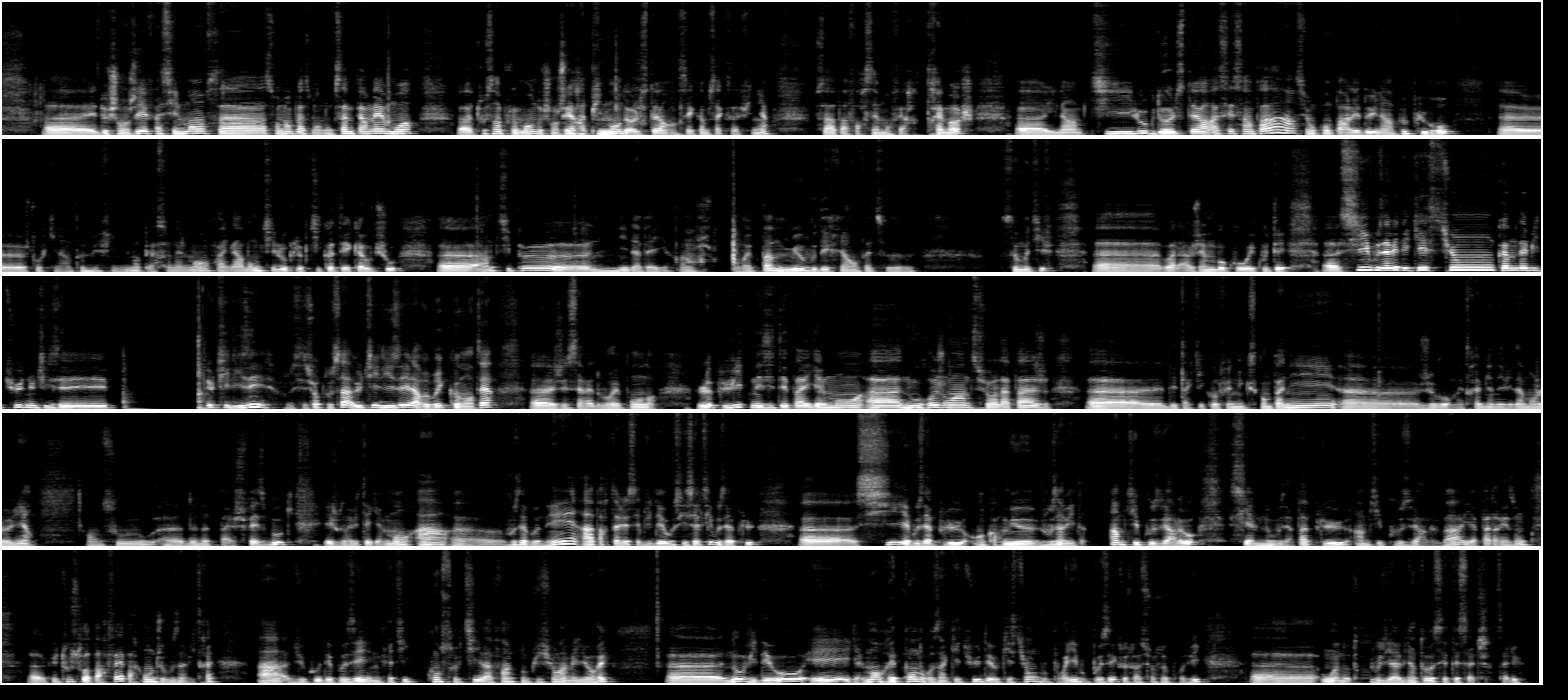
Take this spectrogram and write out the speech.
euh, et de changer facilement sa, son emplacement. Donc ça me permet moi euh, tout simplement de changer rapidement de holster, hein. c'est comme ça que ça va finir. Ça va pas forcément faire très moche. Euh, il a un petit look de holster assez sympa, hein. si on compare les deux, il est un peu plus gros. je trouve qu'il est un peu mieux fini, moi personnellement. Enfin, il a un bon petit look, le petit côté caoutchouc, un petit peu nid d'abeille. Je pourrais pas mieux vous décrire en fait ce, ce motif. Euh, voilà, j'aime beaucoup. Écoutez, euh, si vous avez des questions, comme d'habitude, utilisez, utilisez, c'est surtout ça, utilisez la rubrique commentaires. Euh, j'essaierai de vous répondre le plus vite. N'hésitez pas également à nous rejoindre sur la page des Tactical Phoenix Company. je vous remettrai bien évidemment le lien en dessous euh, de notre page Facebook et je vous invite également à euh, vous abonner, à partager cette vidéo si celle-ci vous a plu. Euh, si elle vous a plu, encore mieux, je vous invite un petit pouce vers le haut. Si elle ne vous a pas plu, un petit pouce vers le bas. Il n'y a pas de raison que tout soit parfait. Par contre, je vous inviterai à du coup déposer une critique constructive afin que nous puissions améliorer nos vidéos et également répondre aux inquiétudes et aux questions que vous pourriez vous poser, que ce soit sur ce produit ou un autre. Je vous dis à bientôt, c'était Such. Salut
